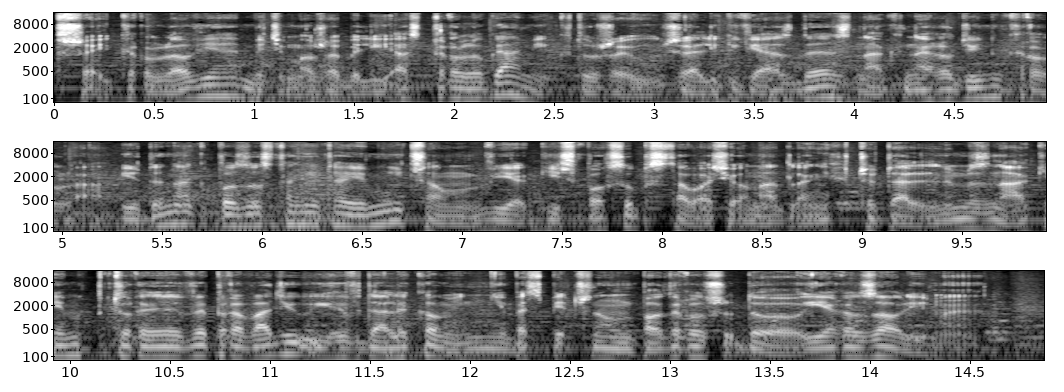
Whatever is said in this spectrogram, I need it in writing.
Trzej królowie być może byli astrologami, którzy ujrzeli gwiazdę, znak narodzin króla. Jednak pozostanie tajemnicą, w jaki sposób stała się ona dla nich czytelnym znakiem, który wyprowadził ich w daleką i niebezpieczną podróż do Jerozolimy.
